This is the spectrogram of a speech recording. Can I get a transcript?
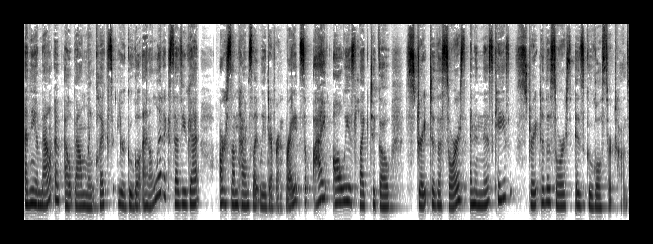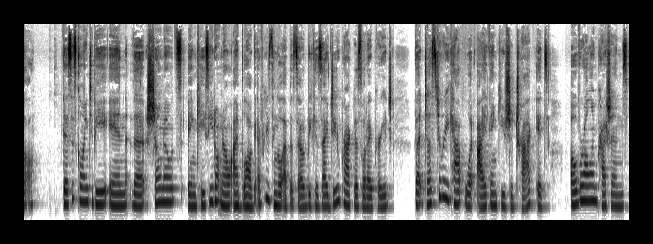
and the amount of outbound link clicks your Google Analytics says you get are sometimes slightly different, right? So I always like to go straight to the source. And in this case, straight to the source is Google Search Console. This is going to be in the show notes. In case you don't know, I blog every single episode because I do practice what I preach. But just to recap what I think you should track, it's overall impressions,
